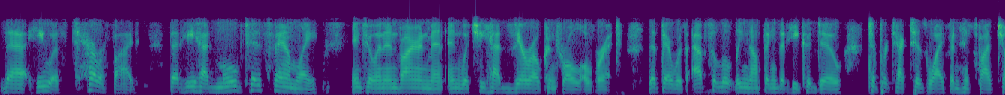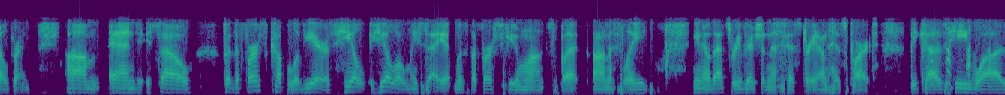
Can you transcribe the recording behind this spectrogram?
that he was terrified that he had moved his family into an environment in which he had zero control over it. That there was absolutely nothing that he could do to protect his wife and his five children. Um and so for the first couple of years he'll he'll only say it was the first few months but honestly you know that's revisionist history on his part because he was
